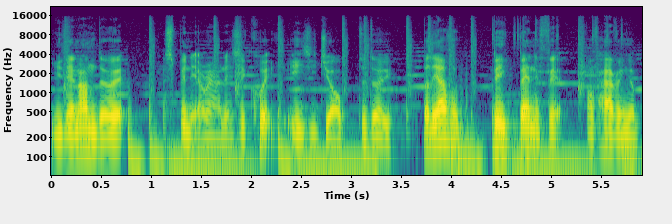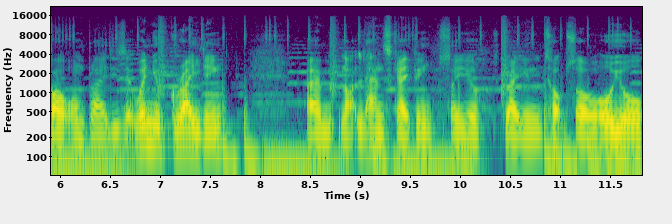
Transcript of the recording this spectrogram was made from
you then undo it, spin it around. It's a quick, easy job to do. But the other big benefit of having a bolt-on blade is that when you're grading, um, like landscaping, so you're grading the topsoil or you're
